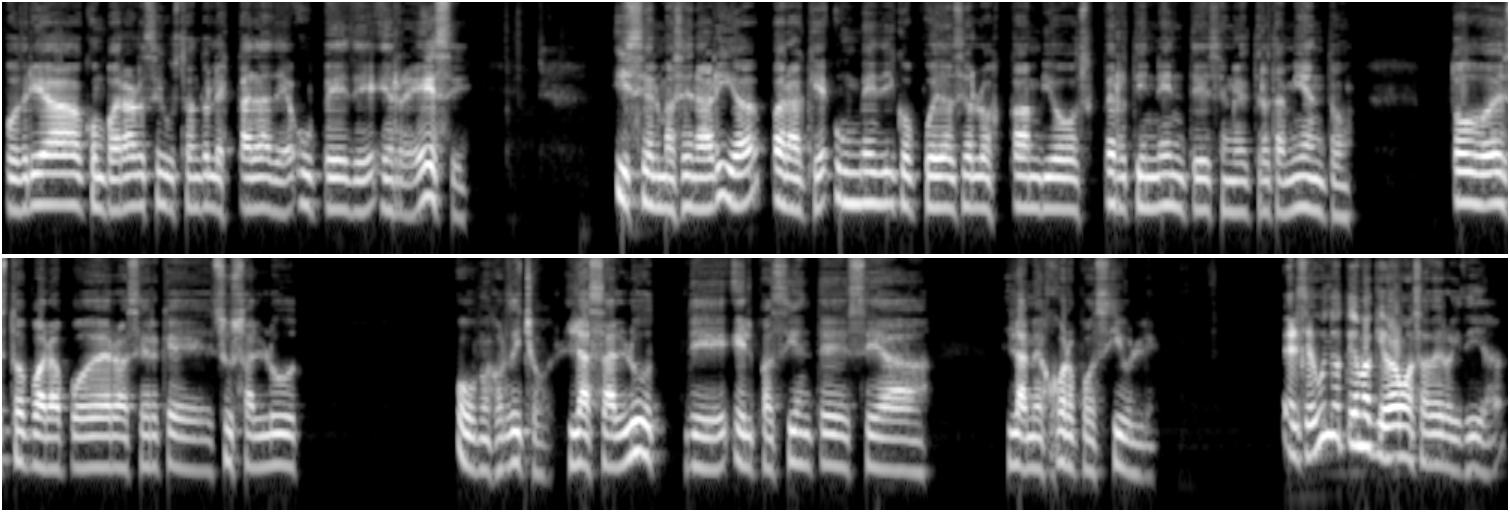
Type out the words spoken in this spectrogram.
podría compararse usando la escala de UPDRS y se almacenaría para que un médico pueda hacer los cambios pertinentes en el tratamiento. Todo esto para poder hacer que su salud, o mejor dicho, la salud del paciente sea la mejor posible. El segundo tema que vamos a ver hoy día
